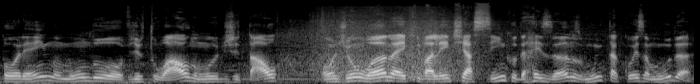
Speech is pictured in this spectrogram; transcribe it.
Porém, no mundo virtual, no mundo digital, onde um ano é equivalente a 5, 10 anos, muita coisa muda,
